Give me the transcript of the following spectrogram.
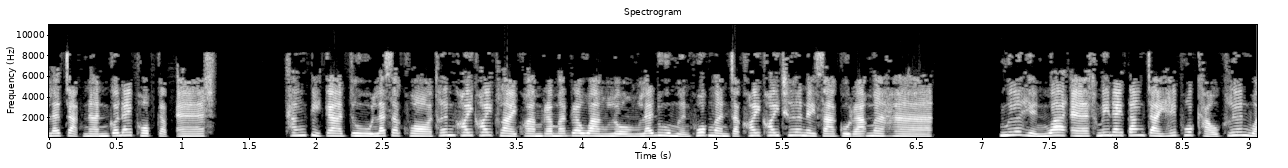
และจากนั้นก็ได้พบกับแอช ทั้งปิกาจูและสควอเทิลค่อยๆคลายความระมัดระวังลงและดูเหมือนพวกมันจะค่อยๆเชื่อในซากุระมาฮา เมื่อเห็นว่าแอชไม่ได้ตั้งใจให้พวกเขาเคลื่อนไหว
